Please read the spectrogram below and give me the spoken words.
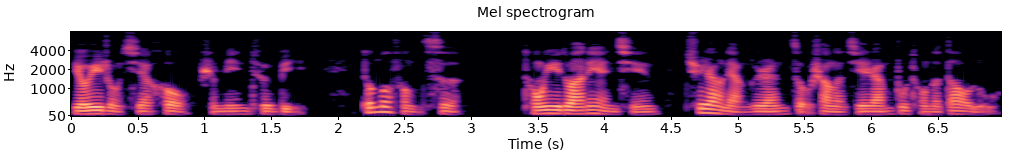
有一种邂逅是 mean to be。多么讽刺！同一段恋情，却让两个人走上了截然不同的道路。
